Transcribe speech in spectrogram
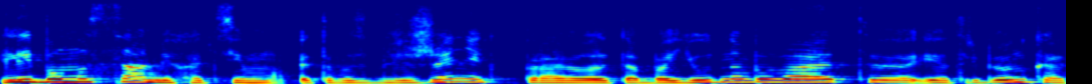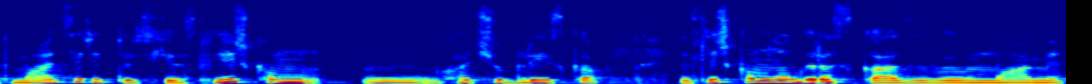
либо мы сами хотим этого сближения, как правило, это обоюдно бывает э, и от ребенка, и от матери. То есть я слишком хочу близко, я слишком много рассказываю маме,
